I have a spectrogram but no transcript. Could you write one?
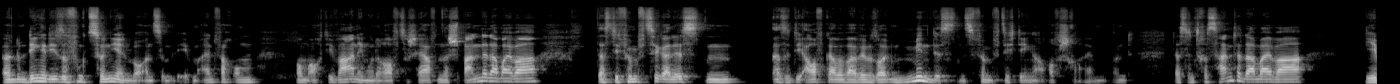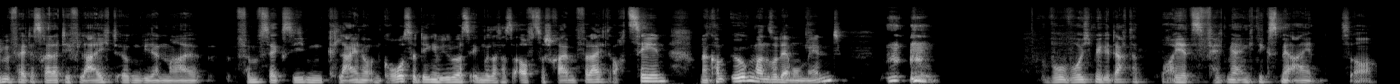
und um Dinge, die so funktionieren bei uns im Leben. Einfach um, um auch die Wahrnehmung darauf zu schärfen. Das Spannende dabei war, dass die 50er-Listen also die Aufgabe war, wir sollten mindestens 50 Dinge aufschreiben. Und das Interessante dabei war, jedem fällt es relativ leicht, irgendwie dann mal fünf, sechs, sieben kleine und große Dinge, wie du das eben gesagt hast, aufzuschreiben, vielleicht auch zehn. Und dann kommt irgendwann so der Moment, wo, wo ich mir gedacht habe, boah, jetzt fällt mir eigentlich nichts mehr ein. So.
